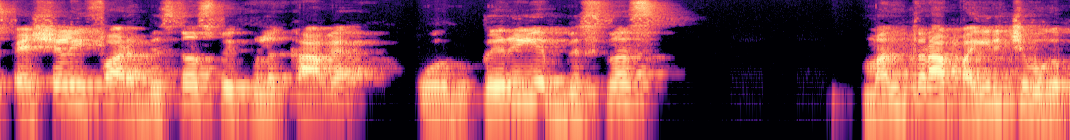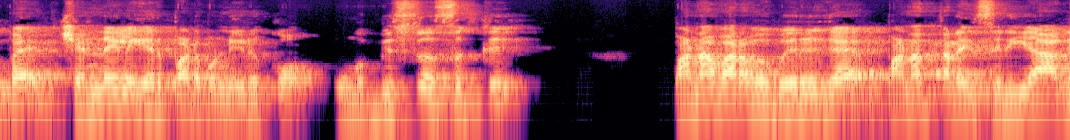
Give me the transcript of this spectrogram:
ஸ்பெஷலி ஃபார் பிஸ்னஸ் பீப்புளுக்காக ஒரு பெரிய பிஸ்னஸ் மந்த்ரா பயிற்சி வகுப்பை சென்னையில் ஏற்பாடு பண்ணியிருக்கோம். உங்கள் பிஸ்னஸுக்கு பணவரவு பெருக பணத்தடை சரியாக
